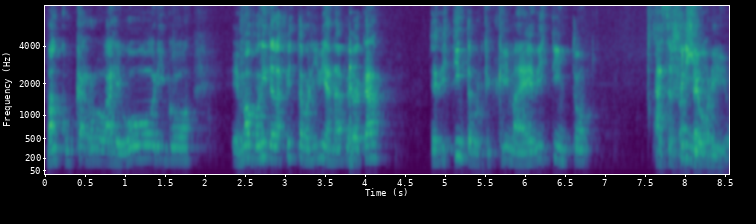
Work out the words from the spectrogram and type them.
van con carros alegóricos, es más bonita la fiesta boliviana, pero acá es distinta porque el clima es distinto, hace frío, Hace frío.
